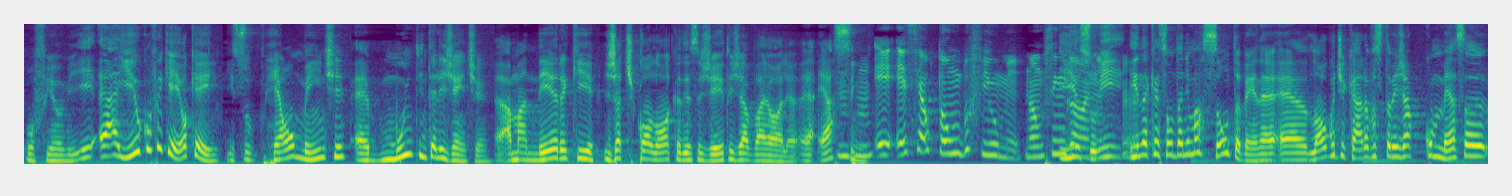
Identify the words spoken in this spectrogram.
o filme. E aí eu fiquei, ok, isso realmente é muito inteligente. A maneira que já te coloca desse jeito e já vai, olha, é, é assim. E- esse é o tom do filme, não se engane. Isso, e, e na questão da animação também, né? É, logo de cara você também já começa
